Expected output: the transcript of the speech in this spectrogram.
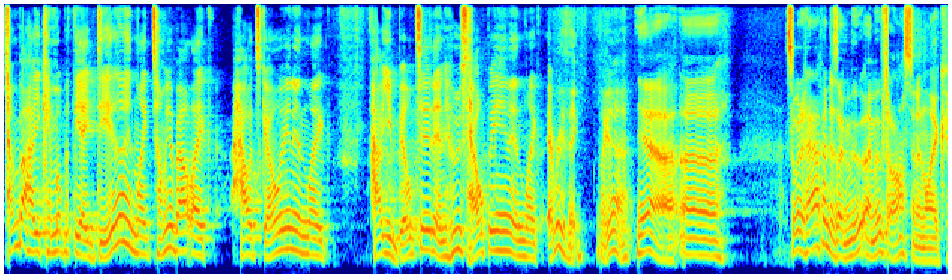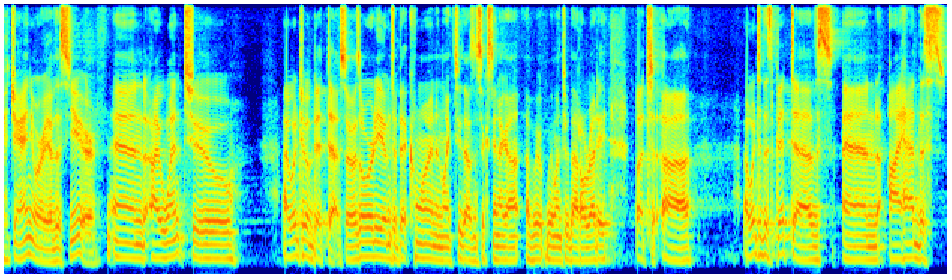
tell me about how you came up with the idea, and like, tell me about like how it's going and like how you built it and who's helping and like everything. Like, yeah. Yeah. Uh, so what had happened is I moved. I moved to Austin in like January of this year, and I went to. I went to a bit dev. So I was already into Bitcoin in like 2016. I got. We we went through that already, but uh, I went to this bit devs, and I had this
